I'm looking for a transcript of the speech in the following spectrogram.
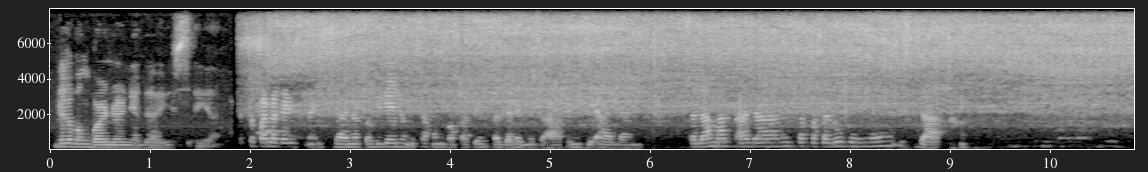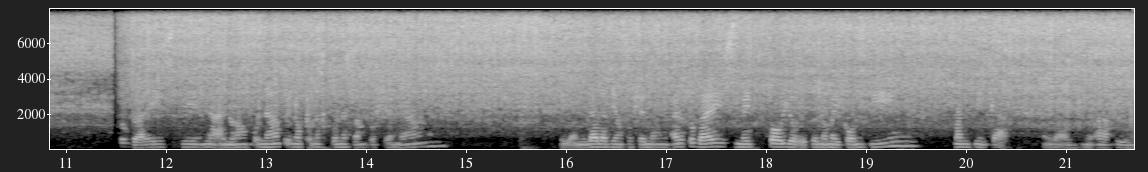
dalawang burner niya guys. Ayan. Ito pala guys, na isda na to. Bigay ng isa kong kapatid, padala niya sa akin, si Alan. Salamat Alan sa pasalubong mong isda. Ito guys, pinaanohan ko na, pinupunas-punasan ko siya ng, ayan, nilalagyan ko siya ng, ano to guys, may toyo, ito na may konting mantika. Ayan, yung aking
